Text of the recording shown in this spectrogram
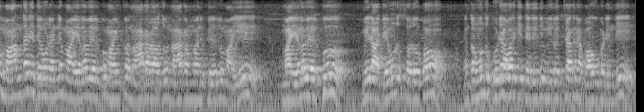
మా అందరి దేవుడు అండి మా ఇలవేలుపు మా ఇంట్లో నాగరాజు నాగమ్మ అని పేర్లు మాయి. మా ఇలవేలుపు మీరు ఆ దేవుడు స్వరూపం. ఇంతకుముందు గుడి ఎవరికి తెలియదు మీరు వచ్చాకనే బాగుపడింది.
